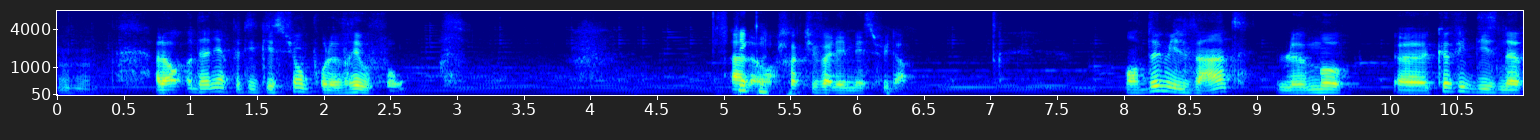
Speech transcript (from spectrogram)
Mhm. Alors, dernière petite question pour le vrai ou faux. Alors, je crois que tu vas l'aimer celui-là. En 2020, le mot euh, Covid-19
